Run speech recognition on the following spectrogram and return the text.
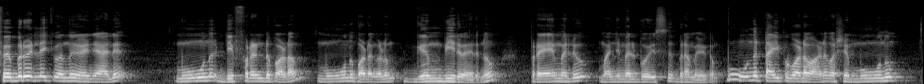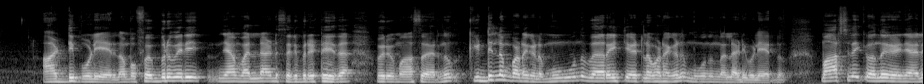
ഫെബ്രുവരിയിലേക്ക് വന്നു കഴിഞ്ഞാൽ മൂന്ന് ഡിഫറെന്റ് പടം മൂന്ന് പടങ്ങളും ഗംഭീരമായിരുന്നു. പ്രേമലു മഞ്ഞുമൽ ബോയ്സ് ഭ്രമയുഗം. മൂന്ന് ടൈപ്പ് പടമാണ് പക്ഷേ മൂന്നും അടിപൊളിയായിരുന്നു. അപ്പോൾ ഫെബ്രുവരി ഞാൻ വല്ലാണ്ട് സെലിബ്രേറ്റ് ചെയ്ത ഒരു മാസമായിരുന്നു. കിടിലം പടങ്ങൾ മൂന്ന് വെറൈറ്റി ആയിട്ടുള്ള പടങ്ങൾ മൂന്നും നല്ല അടിപൊളിയായിരുന്നു. മാർച്ചിലേക്ക് വന്നു കഴിഞ്ഞാൽ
